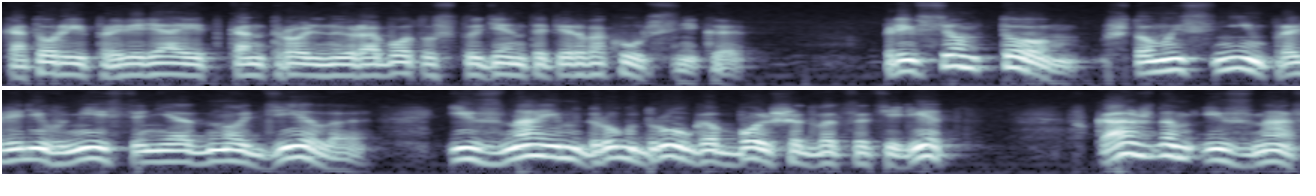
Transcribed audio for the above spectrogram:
который проверяет контрольную работу студента-первокурсника. При всем том, что мы с ним провели вместе не одно дело и знаем друг друга больше двадцати лет, в каждом из нас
